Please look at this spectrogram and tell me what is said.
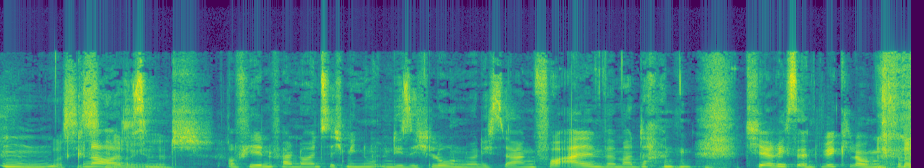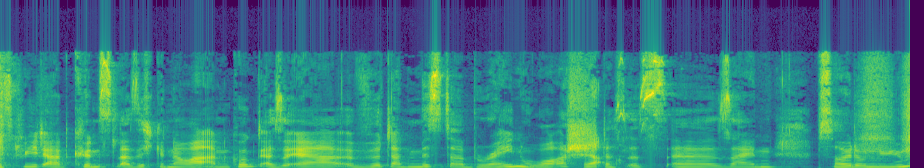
Mhm, genau, Szene also es sind auf jeden Fall 90 Minuten, die sich lohnen, würde ich sagen. Vor allem, wenn man dann Thierrys Entwicklung zum Street Art Künstler sich genauer anguckt. Also er wird dann Mr. Brainwash, Ja. das ist äh, sein Pseudonym.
